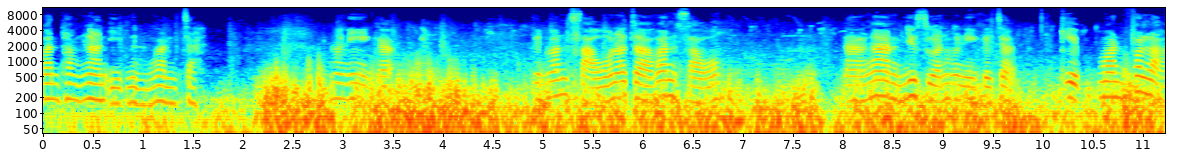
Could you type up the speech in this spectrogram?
วันทำงานอีกหนึ่งวันจ้ะมันนี้ก็ เป็นวันเสาร์เนาะจ้ะวันเสาร์หนางานอยู่สวนวันนี้ก็จะเก็บมันฝรั่ง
